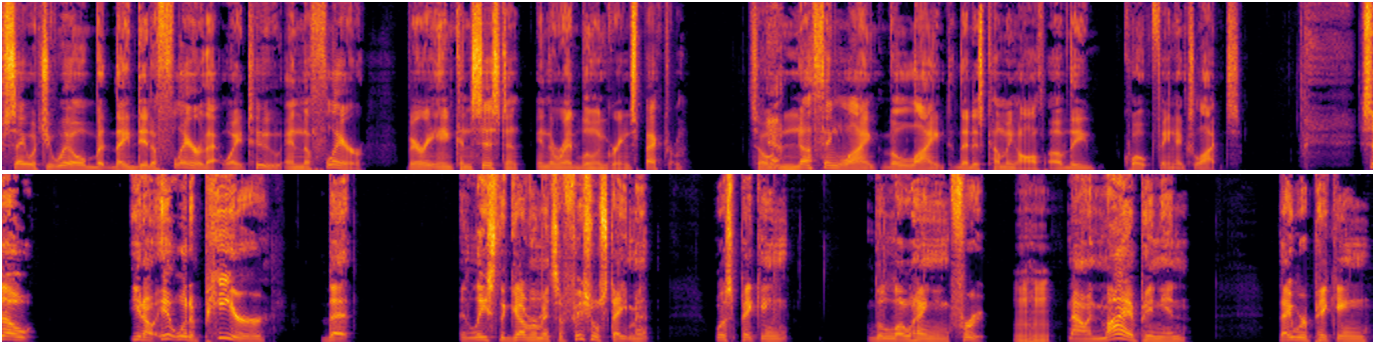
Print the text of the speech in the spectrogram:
say what you will, but they did a flare that way too. And the flare, very inconsistent in the red, blue, and green spectrum. So yeah. nothing like the light that is coming off of the quote Phoenix lights. So, you know, it would appear that at least the government's official statement was picking the low hanging fruit. Mm-hmm. Now, in my opinion, they were picking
